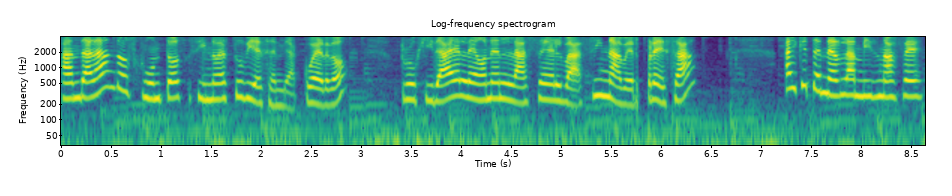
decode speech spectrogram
¿Andarán dos juntos si no estuviesen de acuerdo? ¿Rugirá el león en la selva sin haber presa? Hay que tener la misma fe,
